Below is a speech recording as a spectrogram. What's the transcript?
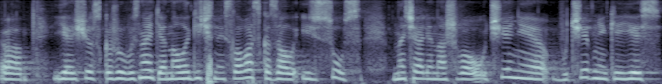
А, я еще скажу, вы знаете, аналогичные слова сказал Иисус в начале нашего учения. В учебнике есть,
